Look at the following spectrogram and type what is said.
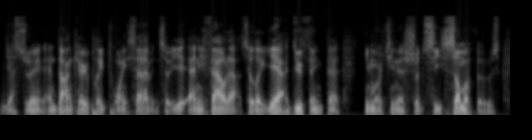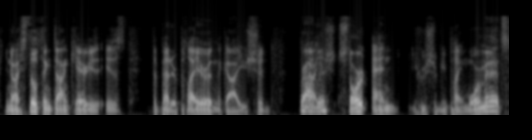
yesterday and Don Carey played 27 so yeah and he fouled out so like yeah I do think that E Martinez should see some of those you know I still think Don Carey is, is the better player and the guy you should, guy you should start and who should be playing more minutes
